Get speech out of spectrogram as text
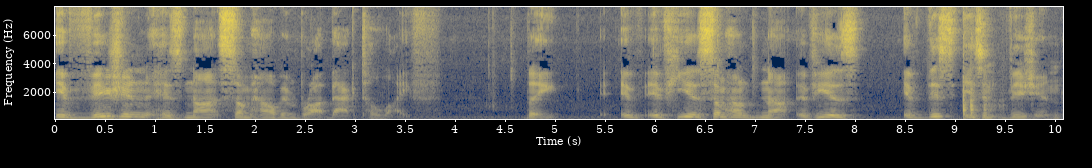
if Vision has not somehow been brought back to life like if if he is somehow not if he is if this isn't vision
